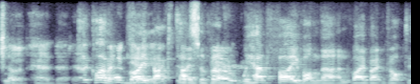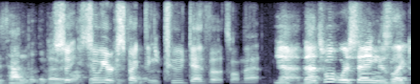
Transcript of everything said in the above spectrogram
to have had that So happen. Clement, Ryback tied the vote. We had five on that, and Ryback dropped his hand at the very So, last so second. you're expecting two dead votes on that. Yeah, that's what we're saying is like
